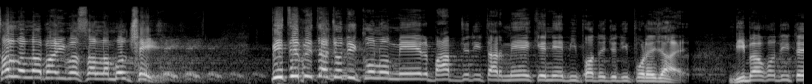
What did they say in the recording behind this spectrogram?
সাল্লাম বলছি, পৃথিবীতে যদি কোনো মেয়ের বাপ যদি তার মেয়েকে নিয়ে বিপদে যদি পড়ে যায়, বিবাহ দিতে,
